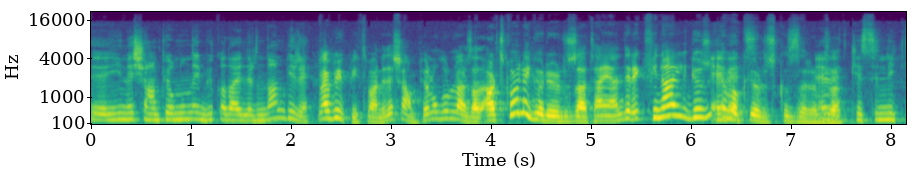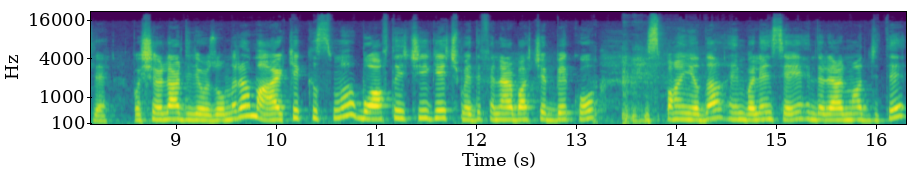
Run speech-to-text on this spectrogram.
e, yine şampiyonluğun en büyük adaylarından biri. Ya büyük bir ihtimalle de şampiyon olurlar zaten. Artık öyle görüyoruz zaten yani direkt final gözüyle Evet. bakıyoruz kızlarımıza. Evet kesinlikle. Başarılar diliyoruz onlara ama erkek kısmı bu hafta hiç iyi geçmedi. Fenerbahçe Beko İspanya'da hem Valencia'ya hem de Real Madrid'e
